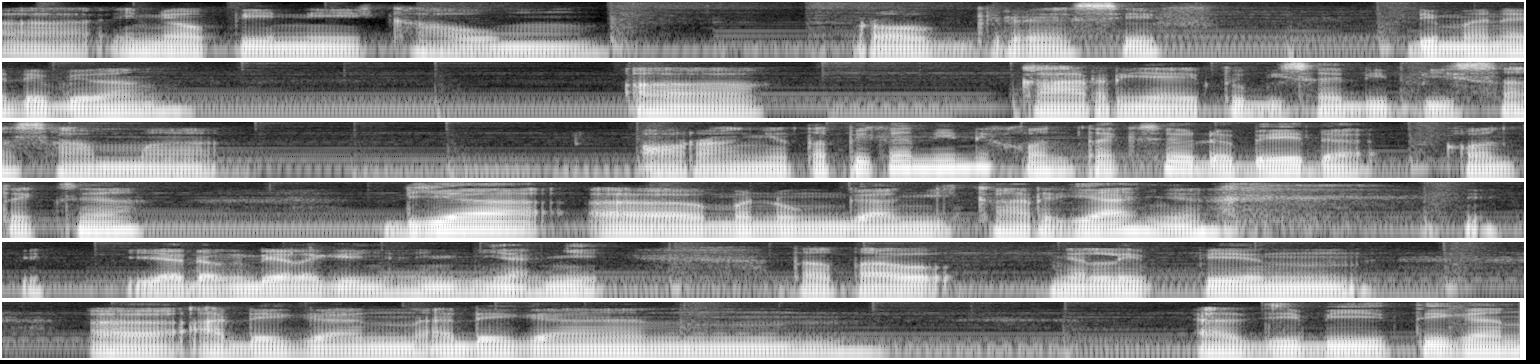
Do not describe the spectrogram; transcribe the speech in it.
Uh, ini opini kaum progresif di mana dia bilang uh, karya itu bisa dipisah sama orangnya. Tapi kan ini konteksnya udah beda. Konteksnya dia uh, menunggangi karyanya. Iya dong dia lagi nyanyi nyanyi tahu-tahu nyelipin adegan adegan-adegan LGBT kan.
